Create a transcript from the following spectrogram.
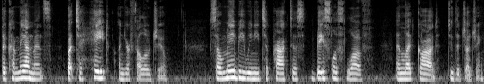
the commandments, but to hate on your fellow Jew. So maybe we need to practice baseless love and let God do the judging.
